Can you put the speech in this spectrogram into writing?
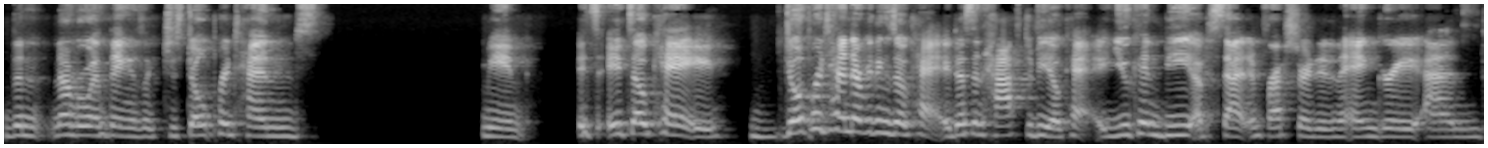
the number one thing is like just don't pretend I mean, it's it's okay. Don't pretend everything's okay. It doesn't have to be okay. You can be upset and frustrated and angry and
